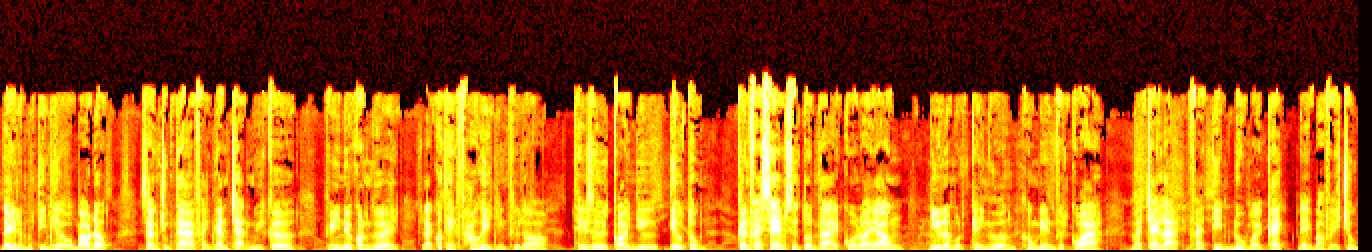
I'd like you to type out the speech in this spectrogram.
Đây là một tín hiệu báo động rằng chúng ta phải ngăn chặn nguy cơ vì nếu con người lại có thể phá hủy những thứ đó, thế giới coi như tiêu tùng. Cần phải xem sự tồn tại của loài ong như là một cái ngưỡng không nên vượt qua, mà trái lại phải tìm đủ mọi cách để bảo vệ chúng.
